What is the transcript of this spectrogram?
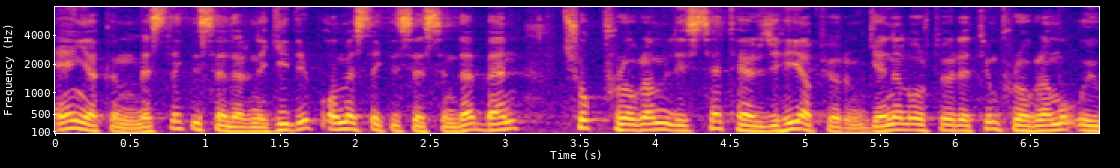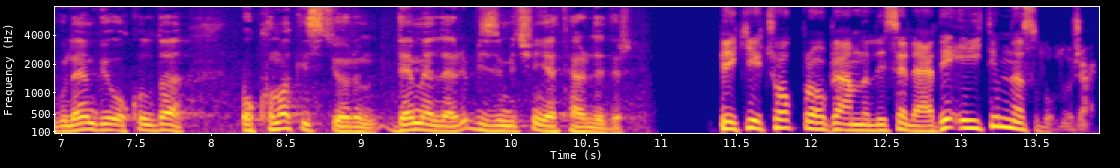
en yakın meslek liselerine gidip o meslek lisesinde ben çok programlı lise tercihi yapıyorum. Genel orta öğretim programı uygulayan bir okulda okumak istiyorum demeleri bizim için yeterlidir. Peki çok programlı liselerde eğitim nasıl olacak?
